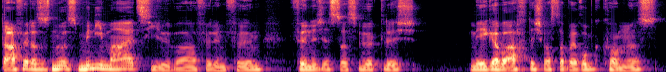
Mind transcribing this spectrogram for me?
dafür, dass es nur das Minimalziel war für den Film, finde ich, ist das wirklich mega beachtlich, was dabei rumgekommen ist.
